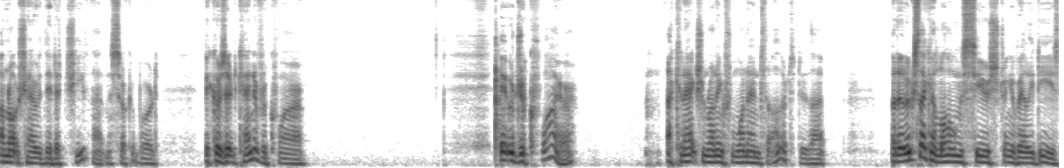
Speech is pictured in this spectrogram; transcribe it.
I'm not sure how they'd achieve that in the circuit board because it would kind of require it would require a connection running from one end to the other to do that. But it looks like a long series string of LEDs.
